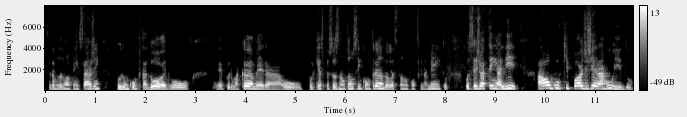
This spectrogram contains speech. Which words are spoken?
Você está mandando uma mensagem por um computador, ou é, por uma câmera, ou porque as pessoas não estão se encontrando, elas estão no confinamento, você já tem ali algo que pode gerar ruído,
